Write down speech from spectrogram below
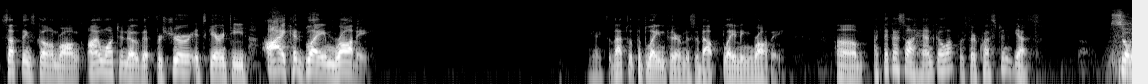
Something's gone wrong. I want to know that for sure it's guaranteed I can blame Robby. Okay, so that's what the blame theorem is about, blaming Robby. Um, I think I saw a hand go up. Was there a question? Yes. So,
